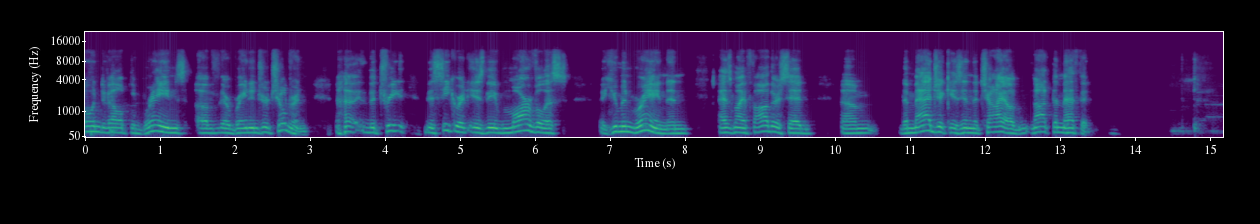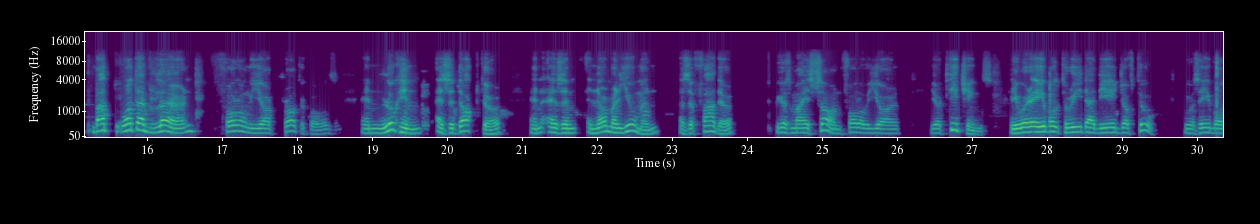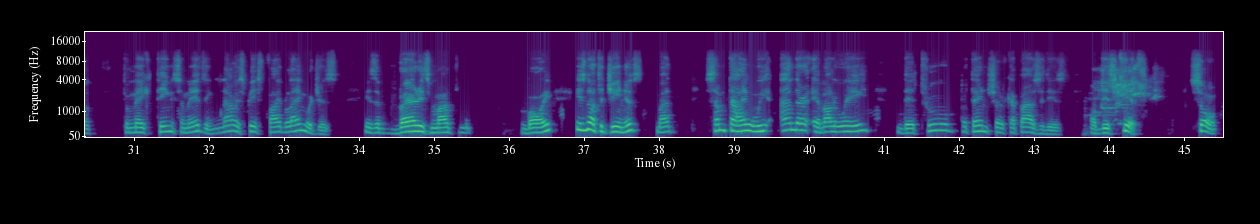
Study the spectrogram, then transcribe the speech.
and develop the brains of their brain injured children. the treat, the secret is the marvelous human brain. And as my father said, um, the magic is in the child, not the method. But what I've learned following your protocols and looking as a doctor and as a, a normal human, as a father, because my son followed your your teachings. He were able to read at the age of two. He was able to make things amazing. Now he speaks five languages. He's a very smart boy. He's not a genius, but sometimes we under evaluate the true potential capacities of these kids. So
